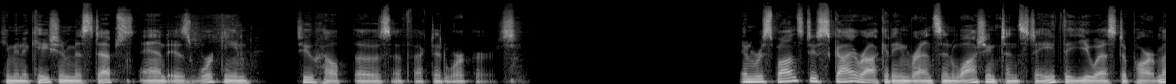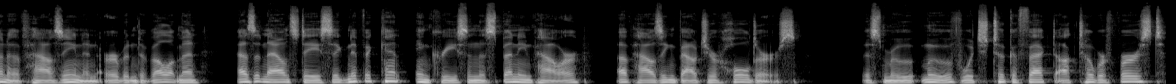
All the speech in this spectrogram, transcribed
communication missteps and is working to help those affected workers. In response to skyrocketing rents in Washington state, the U.S. Department of Housing and Urban Development has announced a significant increase in the spending power of housing voucher holders. This move, which took effect October 1st,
